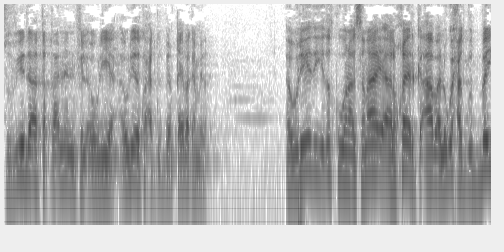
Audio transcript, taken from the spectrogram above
suufiyada aad taqaaneen fi lwliya awliyada ku xadgudbeen qayba ka mid a awliyadii dadku wanaagsanaa ee ahlu khayrka ah baa lagu xadgudbay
